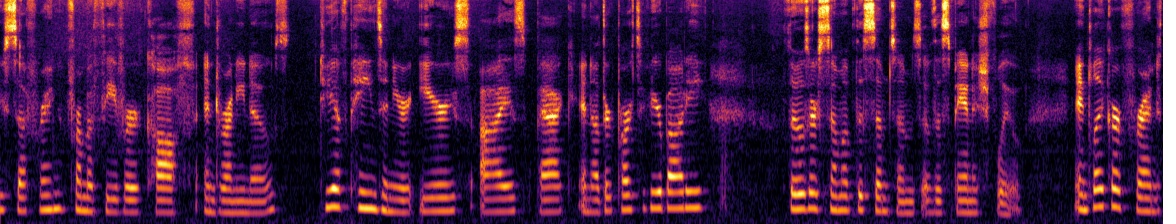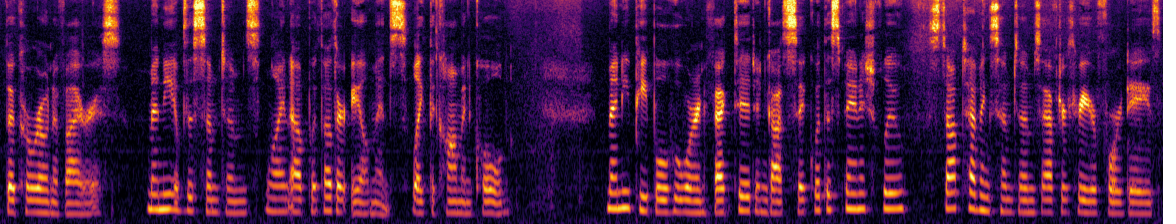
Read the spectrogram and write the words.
You suffering from a fever, cough, and runny nose? Do you have pains in your ears, eyes, back, and other parts of your body? Those are some of the symptoms of the Spanish flu. And like our friend the coronavirus, many of the symptoms line up with other ailments like the common cold. Many people who were infected and got sick with the Spanish flu stopped having symptoms after three or four days,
